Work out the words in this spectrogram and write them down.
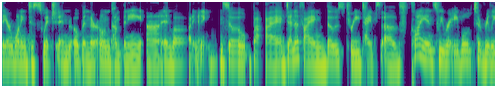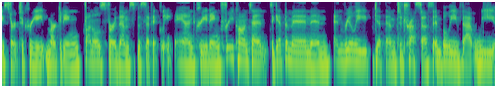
they're wanting to switch and open their own company uh, in wedding planning. And so by identifying those three types of clients, we were able to really start to create marketing funnels for them specifically and creating free content to get them in and, and really get them to trust us and believe that we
